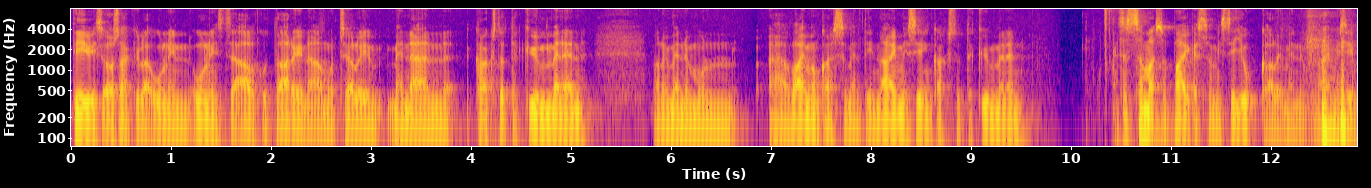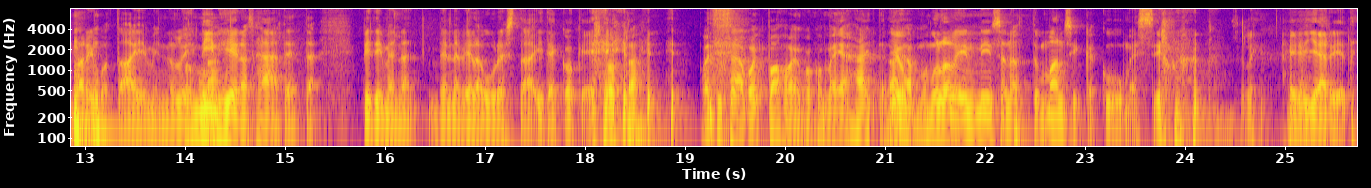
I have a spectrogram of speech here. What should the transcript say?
tiivis osa kyllä unin, unin sitä alkutarinaa, mutta se oli, mennään 2010, mä olin mennyt mun äh, vaimon kanssa, mentiin naimisiin 2010, itse asiassa samassa paikassa, missä Jukka oli mennyt naimisiin pari vuotta aiemmin. Ne oli niin hienot häät, että piti mennä, mennä vielä uudestaan itse kokeilemaan. totta, paitsi sä voit pahoin koko meidän häitten Joo, ajan, mutta mulla oli niin sanottu mansikkakuume silloin. Se oli ihan järjetön.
